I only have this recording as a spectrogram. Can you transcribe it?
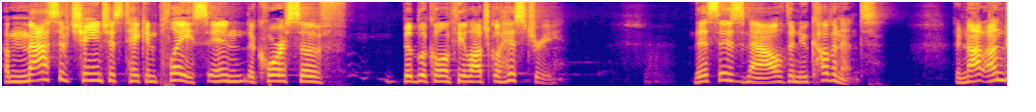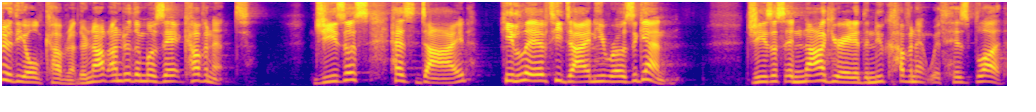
A massive change has taken place in the course of biblical and theological history. This is now the new covenant. They're not under the old covenant. They're not under the Mosaic covenant. Jesus has died. He lived, he died, and he rose again. Jesus inaugurated the new covenant with his blood.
